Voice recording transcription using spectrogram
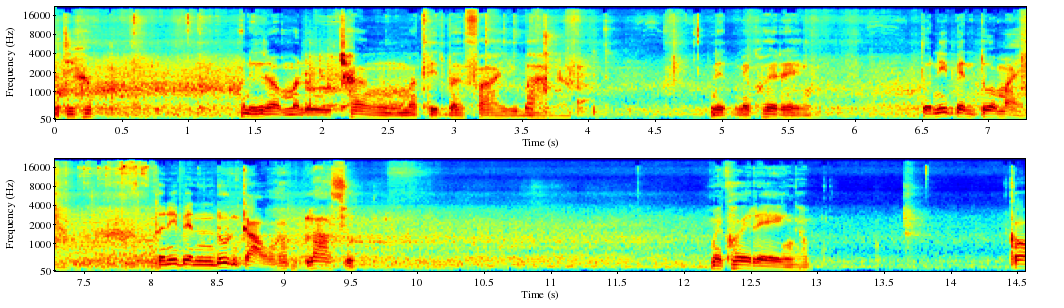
วัสดีครับ วันนี้เรามาดูช่างมาติด Wi-Fi อยู่บ้านครับเน็ตไม่ค่อยแรง ตัวนี้เป็นตัวใหม่ ตัวนี้เป็นรุ่นเก่าครับ ล่าสุด ไม่ค่อยแรงครับ ก็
